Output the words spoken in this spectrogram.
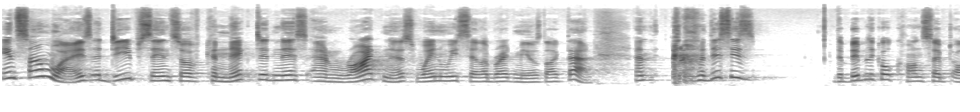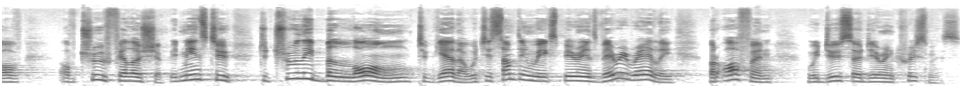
in some ways, a deep sense of connectedness and rightness when we celebrate meals like that. And this is the biblical concept of, of true fellowship. It means to, to truly belong together, which is something we experience very rarely, but often we do so during Christmas.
